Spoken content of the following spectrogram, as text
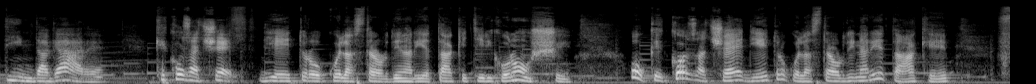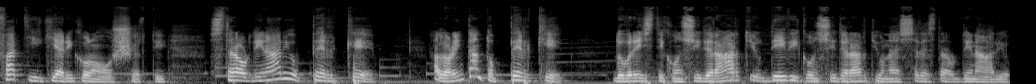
di indagare che cosa c'è dietro quella straordinarietà che ti riconosci o che cosa c'è dietro quella straordinarietà che fatichi a riconoscerti. Straordinario perché? Allora, intanto perché dovresti considerarti o devi considerarti un essere straordinario?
